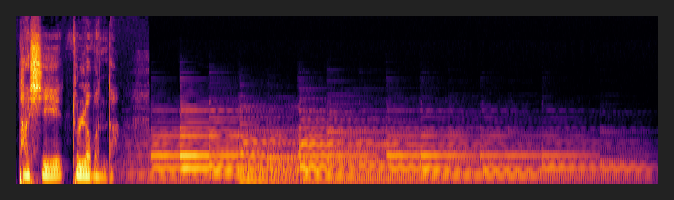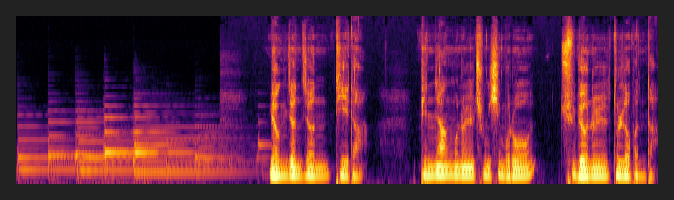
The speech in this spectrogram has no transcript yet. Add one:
다시 둘러본다. 명전전 뒤다. 빈양문을 중심으로 주변을 둘러본다.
